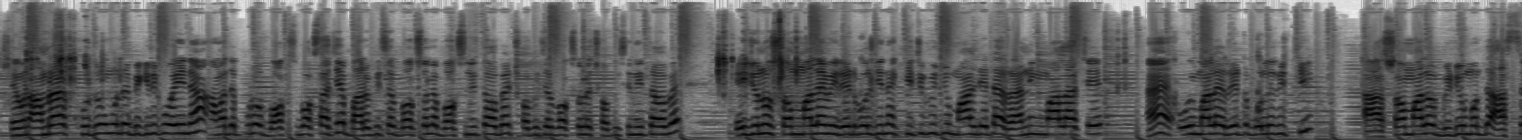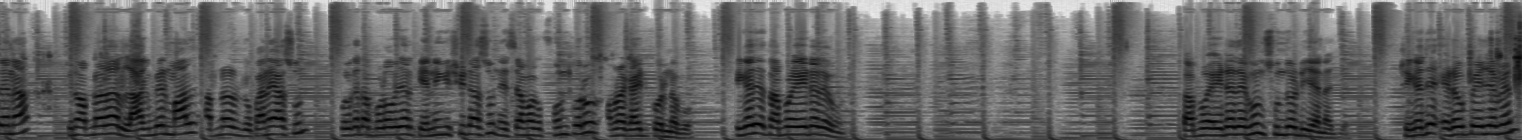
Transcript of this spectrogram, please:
দেখুন, আমরা ক্ষুদ্র মধ্যে বিক্রি করি না, আমাদের পুরো বক্স বক্স আছে। বারো পিসের বক্স হলে বক্স নিতে হবে, ছ পিসের বক্স হলে ছ পিসে নিতে হবে। এই জন্য সব মালে আমি রেট বলছি না, কিছু কিছু মাল যেটা রানিং মাল আছে হ্যাঁ ওই মালের রেট বলে দিচ্ছি। আর সব মালও ভিডিওর মধ্যে আসছে না। কিন্তু আপনারা লাগবেন মাল, আপনারা দোকানে আসুন, কলকাতা বড় বাজার কেনিং স্ট্রিট আসুন, এসে আমাকে ফোন করুন, আমরা গাইড করে নেব। ঠিক আছে? তারপরে এটা দেখুন। তারপর এটা দেখুন, সুন্দর ডিজাইন আছে। ঠিক আছে? এটাও পেয়ে যাবেন।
